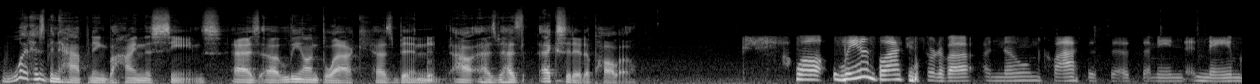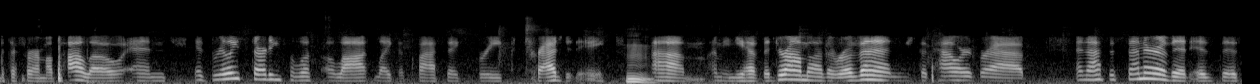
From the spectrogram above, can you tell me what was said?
What has been happening behind the scenes as uh, Leon Black has been out, has has exited Apollo? Well, Leon Black is sort of a, a known classicist. I mean, named the firm Apollo, and it's really starting to look a lot like a classic Greek tragedy. Hmm. Um, I mean, you have the drama, the revenge, the power grab, and at the center of it is this,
